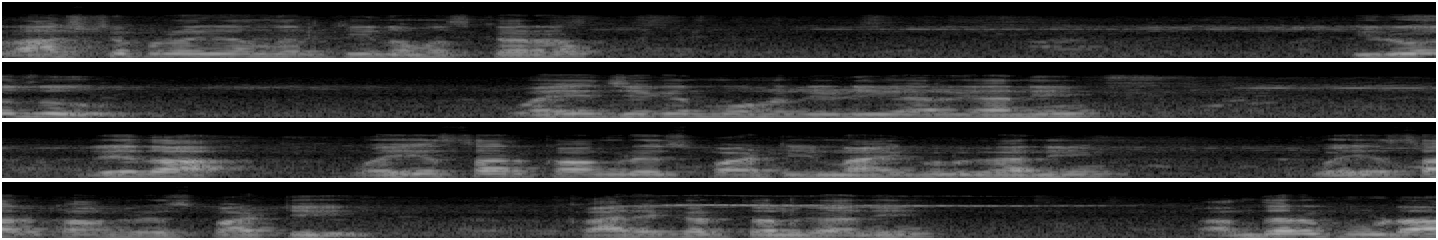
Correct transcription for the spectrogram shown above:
రాష్ట్ర ప్రజలందరికీ నమస్కారం. ఈరోజు వైఎస్ జగన్మోహన్ రెడ్డి గారు కానీ లేదా వైఎస్ఆర్ కాంగ్రెస్ పార్టీ నాయకులు కానీ వైఎస్ఆర్ కాంగ్రెస్ పార్టీ కార్యకర్తలు కానీ అందరూ కూడా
